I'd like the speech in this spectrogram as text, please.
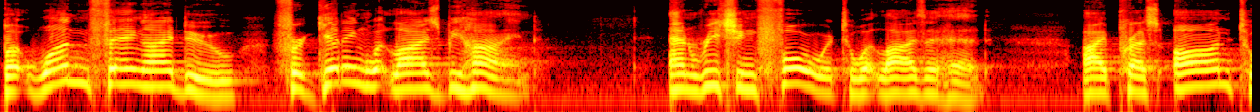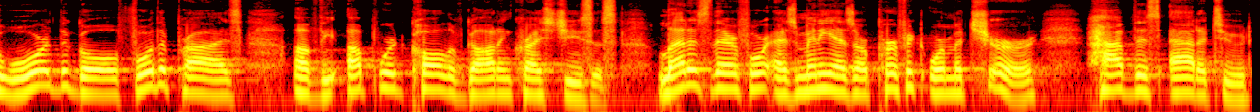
but one thing I do, forgetting what lies behind and reaching forward to what lies ahead. I press on toward the goal for the prize of the upward call of God in Christ Jesus. Let us therefore, as many as are perfect or mature, have this attitude.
